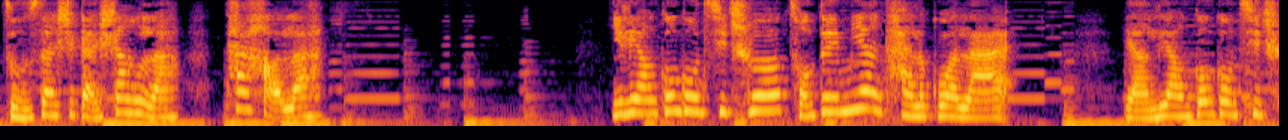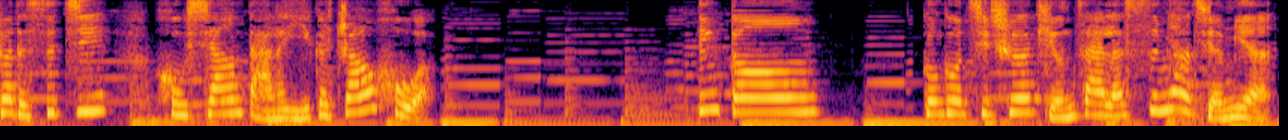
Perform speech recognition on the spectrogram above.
总算是赶上了，太好了！一辆公共汽车从对面开了过来，两辆公共汽车的司机互相打了一个招呼。叮咚，公共汽车停在了寺庙前面。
